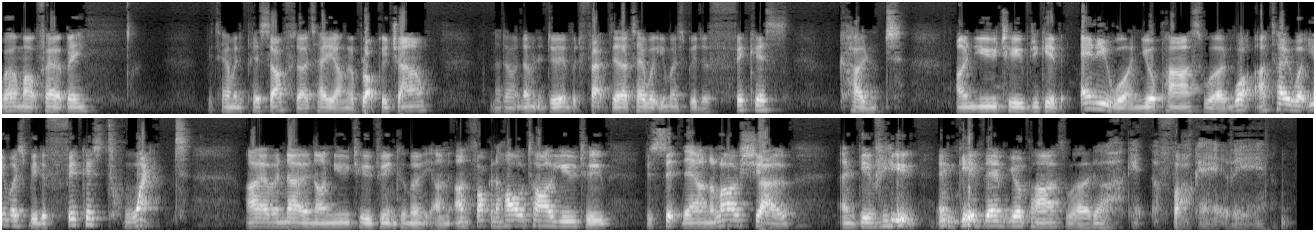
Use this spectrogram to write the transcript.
Well, Mark Fairbey, you tell me to piss off, so I tell you I'm going to block your channel. And I don't want nothing to do it, but the fact is, I tell you what, you must be the thickest cunt on YouTube to give anyone your password. What? I tell you what, you must be the thickest twat I ever known on YouTube drink community. On, on fucking the whole entire YouTube, to sit there on a live show and give you and give them your password. Oh, get the fuck out of here.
